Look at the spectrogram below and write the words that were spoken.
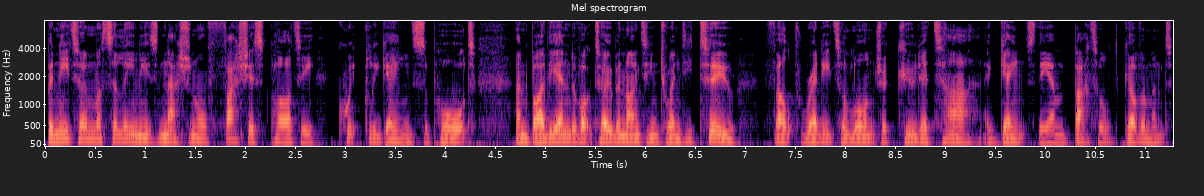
Benito Mussolini's National Fascist Party quickly gained support, and by the end of October 1922, felt ready to launch a coup d'etat against the embattled government.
